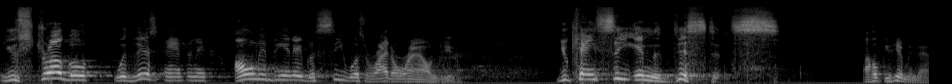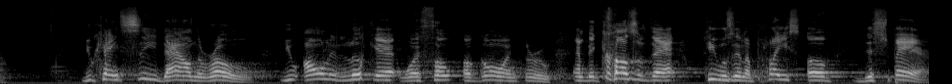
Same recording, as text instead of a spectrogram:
you struggle with this, Anthony, only being able to see what's right around you. You can't see in the distance. I hope you hear me now. You can't see down the road. You only look at what folk are going through. And because of that, he was in a place of despair.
